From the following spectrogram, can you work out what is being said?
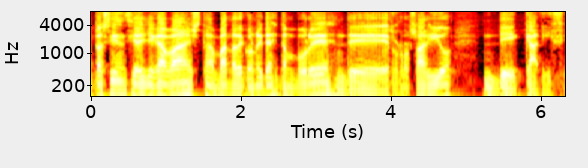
paciencia llegaba esta banda de cornetas y tambores de Rosario de Cádiz.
